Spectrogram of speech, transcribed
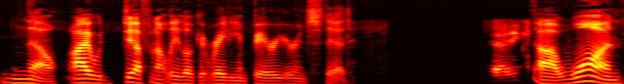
No, I would definitely look at radiant barrier instead. Okay. Uh, one,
